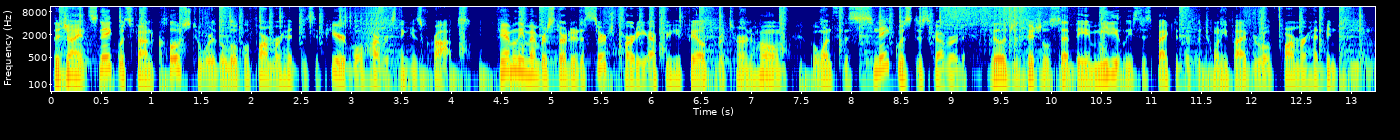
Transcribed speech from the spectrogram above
The giant snake was found close to where the local farmer had disappeared while harvesting his crops. Family members started a search party after he failed to return home, but once the snake was discovered, village officials said they immediately suspected that the 25 year old farmer had been eaten.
